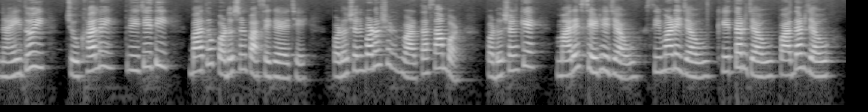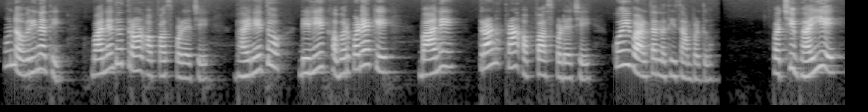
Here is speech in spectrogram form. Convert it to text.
નાહી ધોઈ, ચોખા લઈ, ત્રીજેથી બા તો પડોશણ પાસે ગયા છે. પડોશણ પડોશણ, વાર્તા સાંભળ. પડોશણ કે, મારે શેઢે જાવું, સીમાડે જાવું, ખેતર જાવું, પાદર જાવું, હું નવરી નથી. બાને તો ત્રણ અપવાસ પડ્યા છે. ભાઈને તો ડેલીએ ખબર પડ્યા કે, બાને ત્રણ ત્રણ અપવાસ પડ્યા છે. કોઈ વાર્તા નથી સાંભળતું. પછી ભાઈએ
